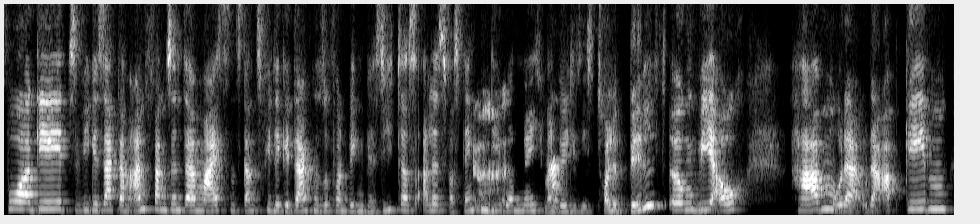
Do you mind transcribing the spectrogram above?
vorgeht. Wie gesagt, am Anfang sind da meistens ganz viele Gedanken so von wegen, wer sieht das alles? Was denken ja. die über mich? Man will dieses tolle Bild irgendwie auch haben oder, oder abgeben,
